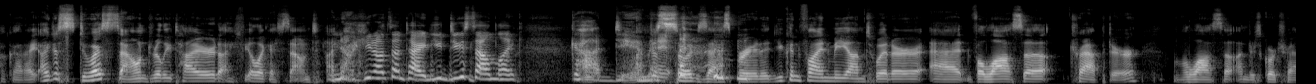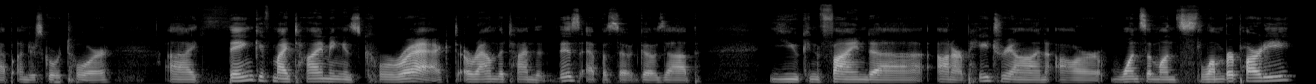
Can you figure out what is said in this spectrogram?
Oh God, I, I just do. I sound really tired. I feel like I sound tired. no you don't sound tired you do sound like god damn it. I'm it just so exasperated. You can find me on Twitter at Velasa Traptor, Velasa underscore trap underscore tour. I think if my timing is correct, around the time that this episode goes up, you can find uh, on our Patreon our once a month slumber party.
